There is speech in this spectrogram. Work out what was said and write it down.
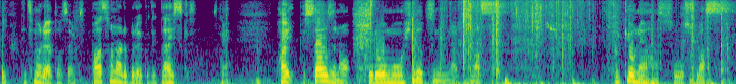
はい、いつもありがとうございます。パーソナルブレイクで大輔さんですね。はい、スターウズのクロームを一つになります。で今日ね、発送します。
